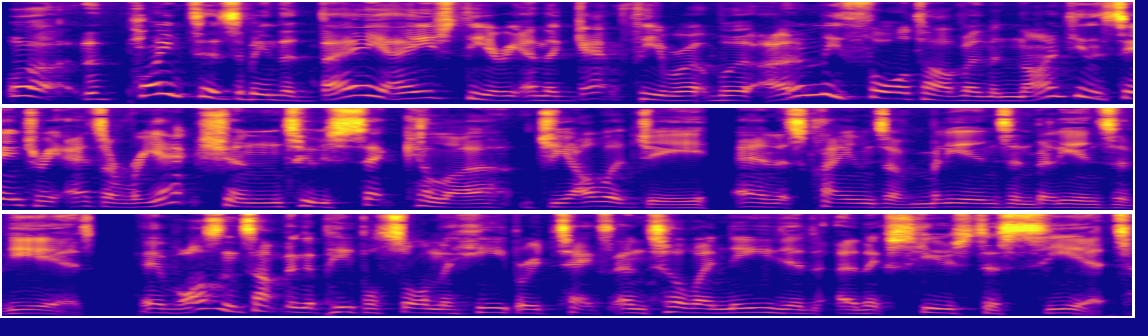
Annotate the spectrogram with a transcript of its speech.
Well, the point is, I mean, the day age theory and the gap theory were only thought of in the 19th century as a reaction to secular geology and its claims of millions and billions of years. It wasn't something that people saw in the Hebrew text until they needed an excuse to see it.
